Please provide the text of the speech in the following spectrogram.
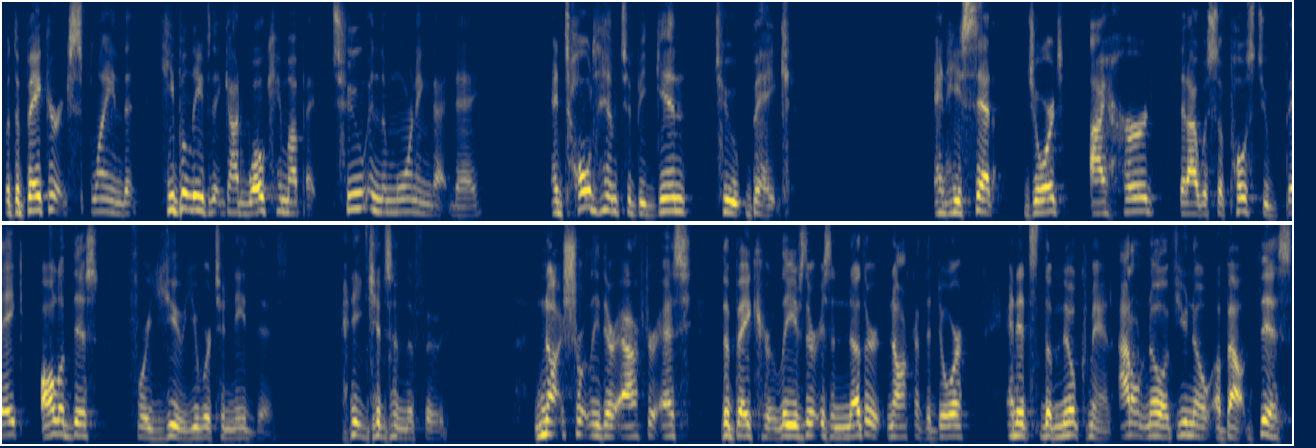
But the baker explained that he believed that God woke him up at two in the morning that day and told him to begin to bake. And he said, George, I heard that I was supposed to bake all of this for you. You were to need this. And he gives him the food. Not shortly thereafter, as the baker leaves, there is another knock at the door, and it's the milkman. I don't know if you know about this,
